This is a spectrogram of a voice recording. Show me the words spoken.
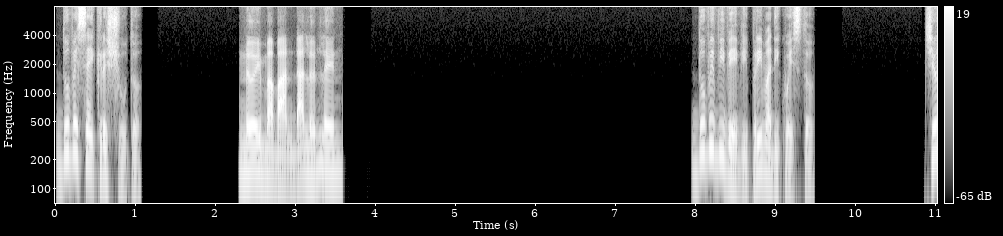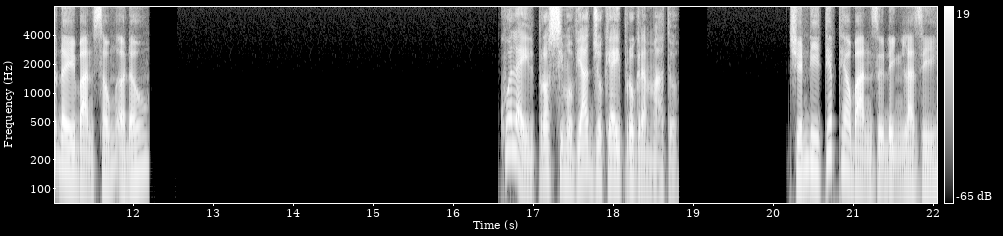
Dove sei cresciuto? Nơi mà bạn đã lớn lên. Dove vivevi prima di questo? Trước đây bạn sống ở đâu? Qual è il prossimo viaggio che hai programmato? Chuyến đi tiếp theo bạn dự định là gì?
